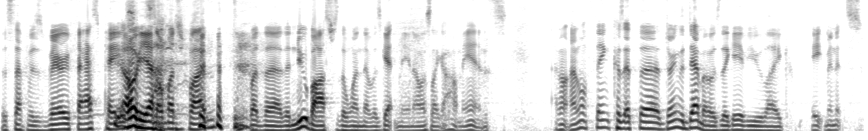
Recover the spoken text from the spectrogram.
This stuff was very fast paced. Oh, yeah. so much fun. but the the new boss was the one that was getting me, and I was like, oh man, it's, I don't I don't think because at the during the demos they gave you like eight minutes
